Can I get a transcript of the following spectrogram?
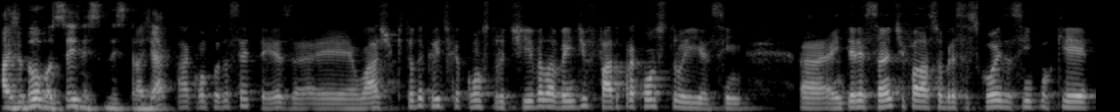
ajudou vocês nesse, nesse trajeto? Ah, com toda certeza. É, eu acho que toda crítica construtiva ela vem de fato para construir, assim. Ah, é interessante falar sobre essas coisas, assim, porque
